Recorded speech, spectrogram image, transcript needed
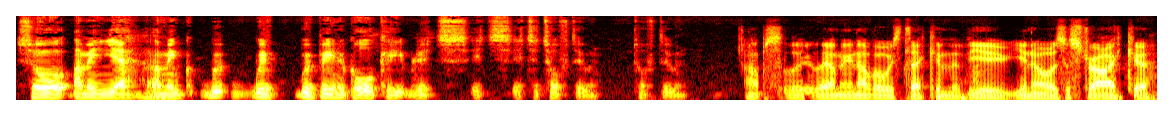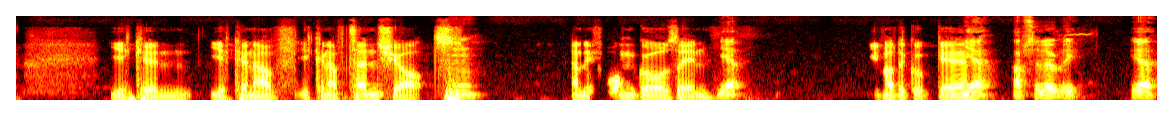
So I mean, yeah, I mean, with with being a goalkeeper, it's it's it's a tough doing, tough doing. Absolutely. I mean, I've always taken the view, you know, as a striker, you can you can have you can have ten shots, mm. and if one goes in, yeah, you've had a good game. Yeah, absolutely. Yeah.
